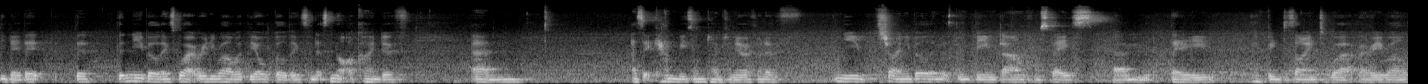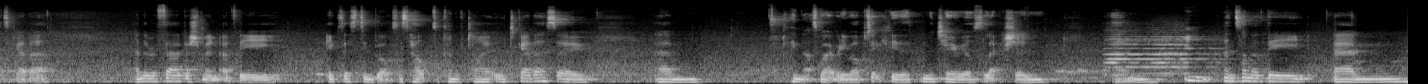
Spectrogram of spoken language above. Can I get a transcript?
you know, the, the, the new buildings work really well with the old buildings, and it's not a kind of, um, as it can be sometimes, you know, a kind of new shiny building that's been beamed down from space. Um, they have been designed to work very well together, and the refurbishment of the existing blocks has helped to kind of tie it all together. So um, I think that's worked really well, particularly the material selection um, and some of the um,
